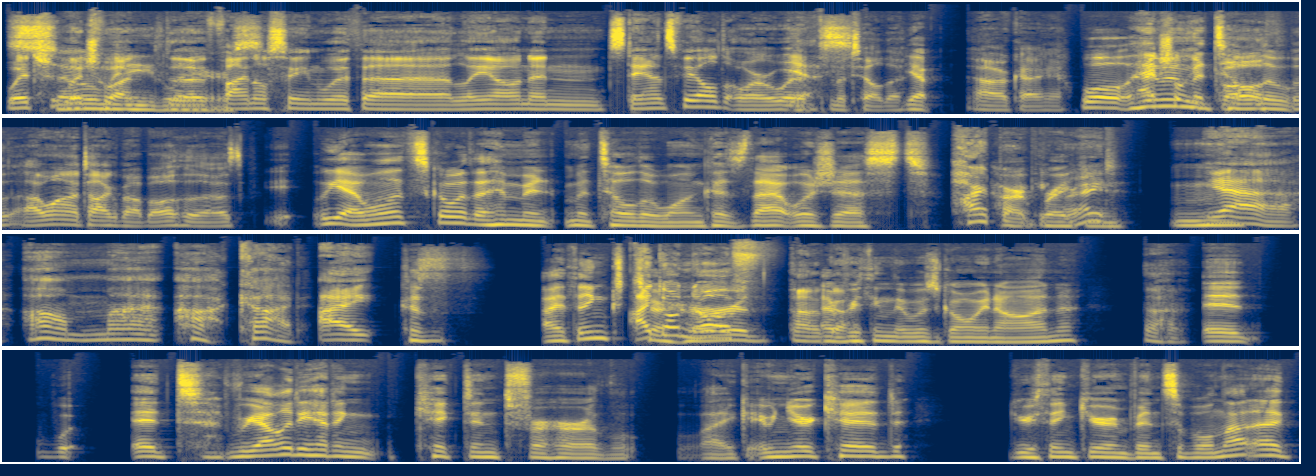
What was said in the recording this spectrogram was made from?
Which so which one? many The final scene with uh, Leon and Stansfield, or with Yes. Matilda? Yep. Oh, okay. Yeah. Well, him Actually, and Matilda. both. I want to talk about both of those. Yeah, well, let's go with the him and Matilda one because that was just Heartbreaking, heartbreaking. right? Mhm. Yeah. Oh my. Oh God. I. because I think I don't know if- oh, everything that was going on, Uh-huh. it it reality hadn't kicked in for her. Like when you're a kid, you think you're invincible. Not like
